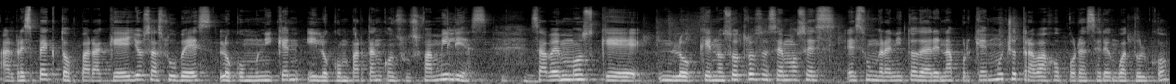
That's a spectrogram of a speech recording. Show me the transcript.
al respecto para que ellos a su vez lo comuniquen y lo compartan con sus familias. Sabemos que lo que nosotros hacemos es, es un granito de arena porque hay mucho trabajo por hacer en Huatulco,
